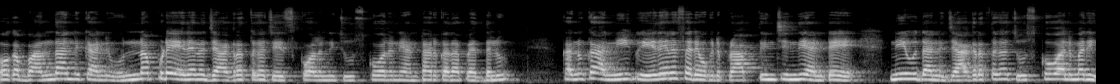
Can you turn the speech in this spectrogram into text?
ఒక బంధాన్ని కానీ ఉన్నప్పుడే ఏదైనా జాగ్రత్తగా చేసుకోవాలని చూసుకోవాలని అంటారు కదా పెద్దలు? కనుక నీకు ఏదైనా సరే ఒకటి ప్రాప్తించింది అంటే నీవు దాన్ని జాగ్రత్తగా చూసుకోవాలి మరి.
